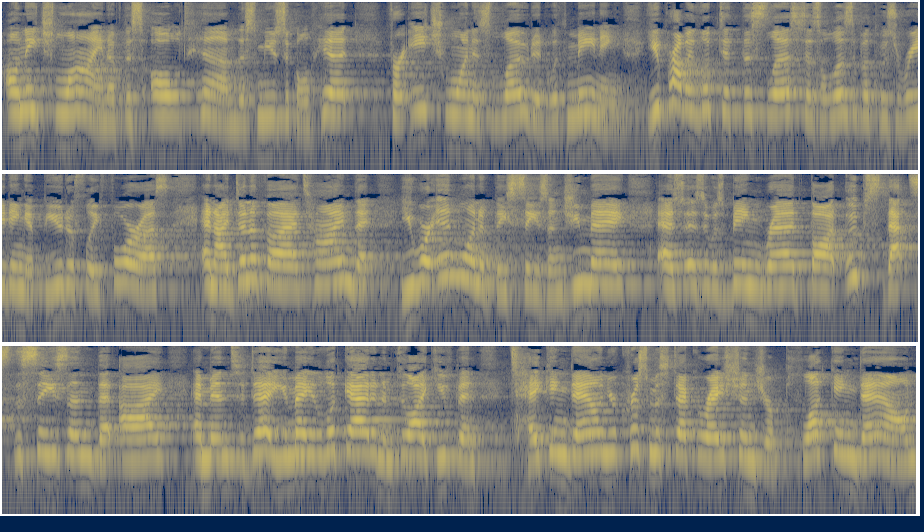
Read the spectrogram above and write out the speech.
on each line of this old hymn, this musical hit, for each one is loaded with meaning. You probably looked at this list as Elizabeth was reading it beautifully for us and identify a time that you were in one of these seasons. You may, as, as it was being read, thought, oops, that's the season that I am in today. You may look at it and feel like you've been taking down your Christmas decorations, you're plucking down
